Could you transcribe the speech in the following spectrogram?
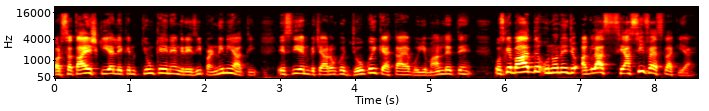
और सताइश की है, लेकिन क्योंकि इन्हें अंग्रेज़ी पढ़नी नहीं आती, इसलिए इन बेचारों को जो कोई कहता है, वो ये मान लेते हैं। उसके बाद उन्होंने जो अगला सियासी फैसला किया है,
